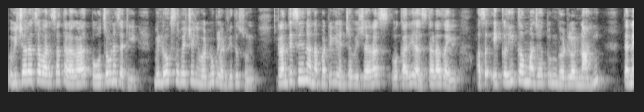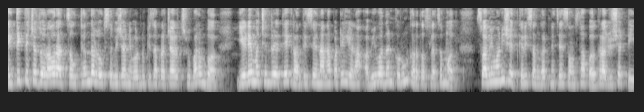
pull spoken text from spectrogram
व विचाराचा वारसा तळागाळात पोहोचवण्यासाठी मी लोकसभेची निवडणूक लढवित असून क्रांतिसिंह नाना पाटील यांच्या विचारास व कार्यास तडा जाईल असं एकही काम माझ्यातून घडलं नाही. त्या नैतिकतेच्या जोरावर आज चौथ्यांदा लोकसभेच्या निवडणुकीचा प्रचार शुभारंभ. येडे मच्छिंद्र येथे क्रांतिसिंह नाना पाटील यांना अभिवादन करून करत असल्याचं मत स्वाभिमानी शेतकरी संघटनेचे संस्थापक राजू शेट्टी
